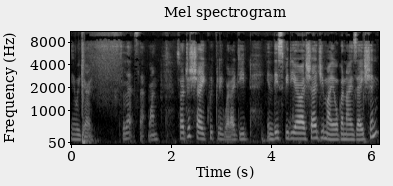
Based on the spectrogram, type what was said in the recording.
There we go. So that's that one. So I'll just show you quickly what I did in this video. I showed you my organization.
